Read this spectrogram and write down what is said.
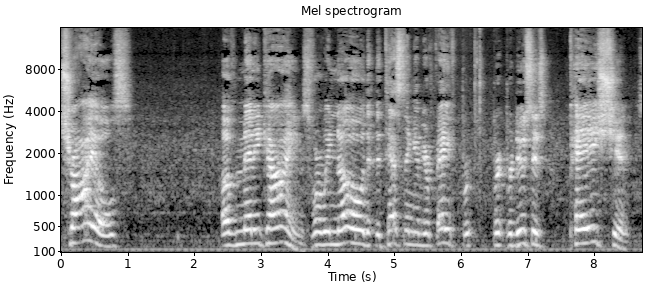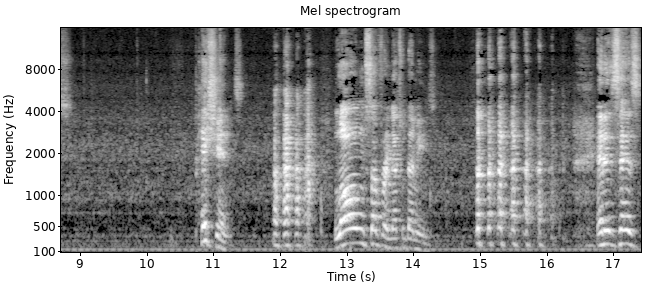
trials of many kinds. For we know that the testing of your faith pr- pr- produces patience. Patience. Long suffering, that's what that means. and it says,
